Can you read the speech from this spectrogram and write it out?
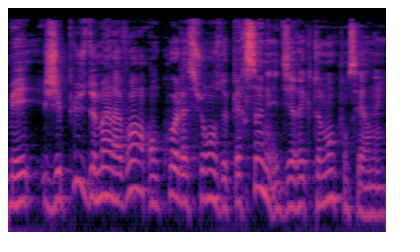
mais j'ai plus de mal à voir en quoi l'assurance de personnes est directement concernée.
